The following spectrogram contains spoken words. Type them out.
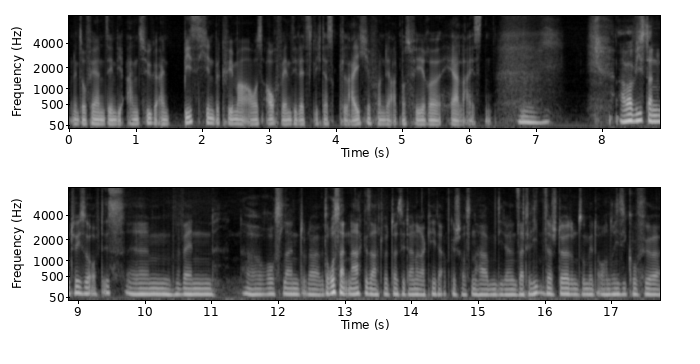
Und insofern sehen die Anzüge ein bisschen bequemer aus, auch wenn sie letztlich das Gleiche von der Atmosphäre herleisten. Mhm. Aber wie es dann natürlich so oft ist, ähm, wenn äh, Russland oder Russland nachgesagt wird, dass sie da eine Rakete abgeschossen haben, die dann Satelliten zerstört und somit auch ein Risiko für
